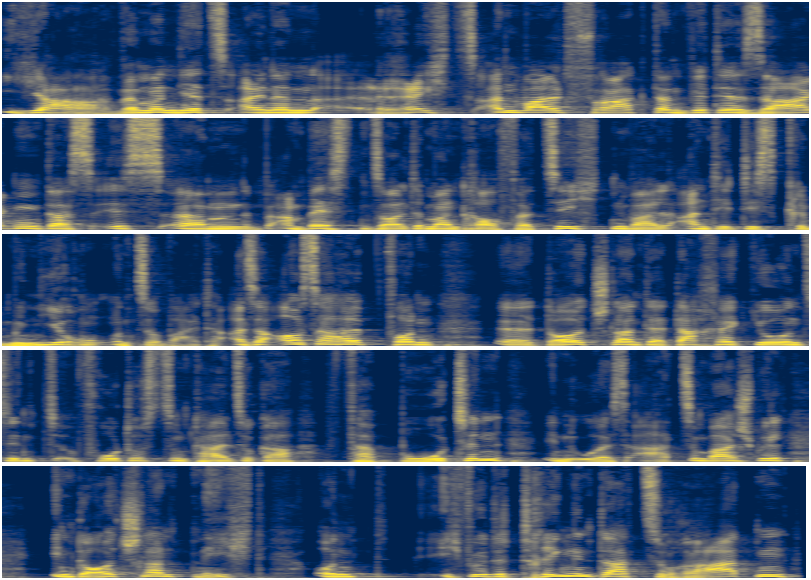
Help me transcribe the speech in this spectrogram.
Ja, wenn man jetzt einen Rechtsanwalt fragt, dann wird er sagen, das ist ähm, am besten sollte man darauf verzichten, weil Antidiskriminierung und so weiter. Also außerhalb von äh, Deutschland, der Dachregion, sind Fotos zum Teil sogar verboten, in den USA zum Beispiel, in Deutschland nicht. Und ich würde dringend dazu raten,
